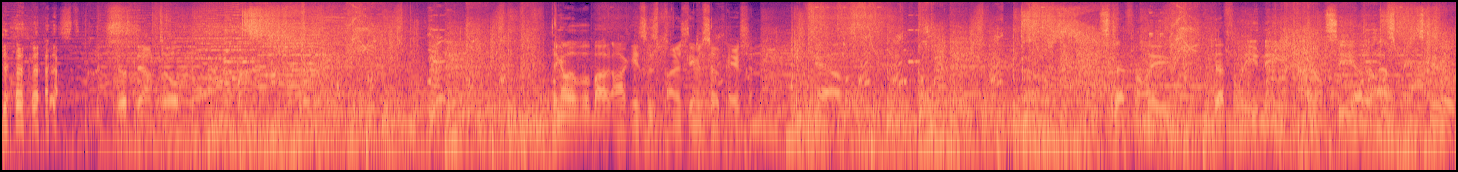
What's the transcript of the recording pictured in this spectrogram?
down tilt. The thing I love about Aki is his punish game is so patient. Yeah. Definitely definitely unique. I don't see other Ness mains do it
